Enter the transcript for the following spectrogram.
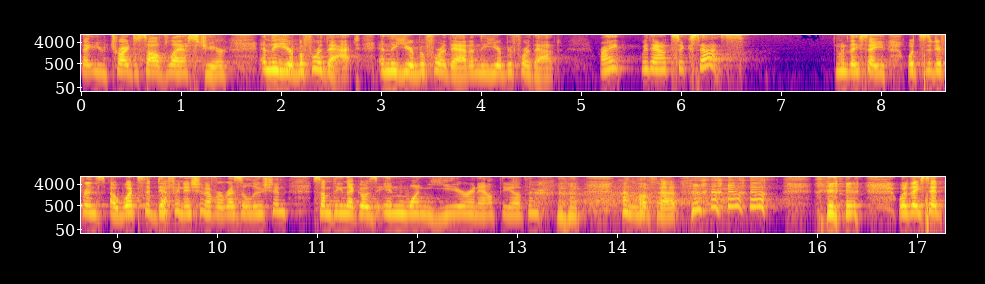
that you tried to solve last year, and the year before that, and the year before that, and the year before that, right? Without success. What do they say? What's the difference? Uh, what's the definition of a resolution? Something that goes in one year and out the other? I love that. what they said,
